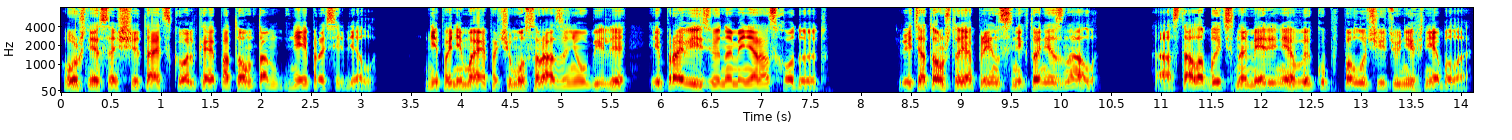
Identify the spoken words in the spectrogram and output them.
Уж не сосчитать, сколько я потом там дней просидел, не понимая, почему сразу не убили и провизию на меня расходуют. Ведь о том, что я принц, никто не знал, а стало быть, намерения выкуп получить у них не было.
